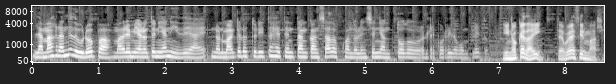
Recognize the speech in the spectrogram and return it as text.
La más grande de Europa, madre mía, no tenía ni idea, ¿eh? Normal que los turistas estén tan cansados cuando le enseñan todo el recorrido completo. Y no queda ahí, te voy a decir más.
